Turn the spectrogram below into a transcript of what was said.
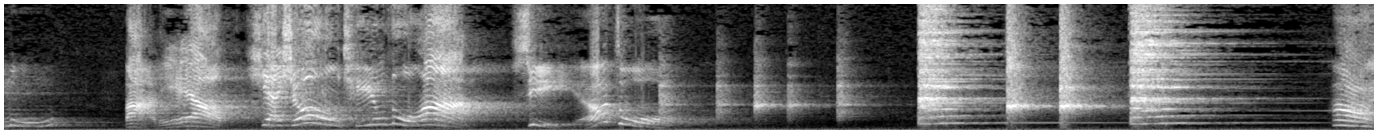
母，罢了，先生请坐，下坐。唉，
